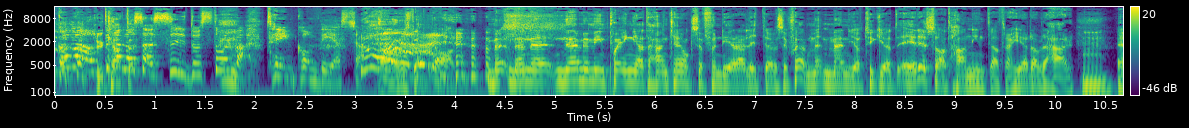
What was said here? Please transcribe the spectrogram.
kommer alltid kan med någon sån här sidostory. Tänk om det är så det. Ja, men, men, eh, nej, men min poäng är att han kan ju också fundera lite över sig själv. Men, men jag tycker att är det så att han inte är attraherad av det här, eh,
